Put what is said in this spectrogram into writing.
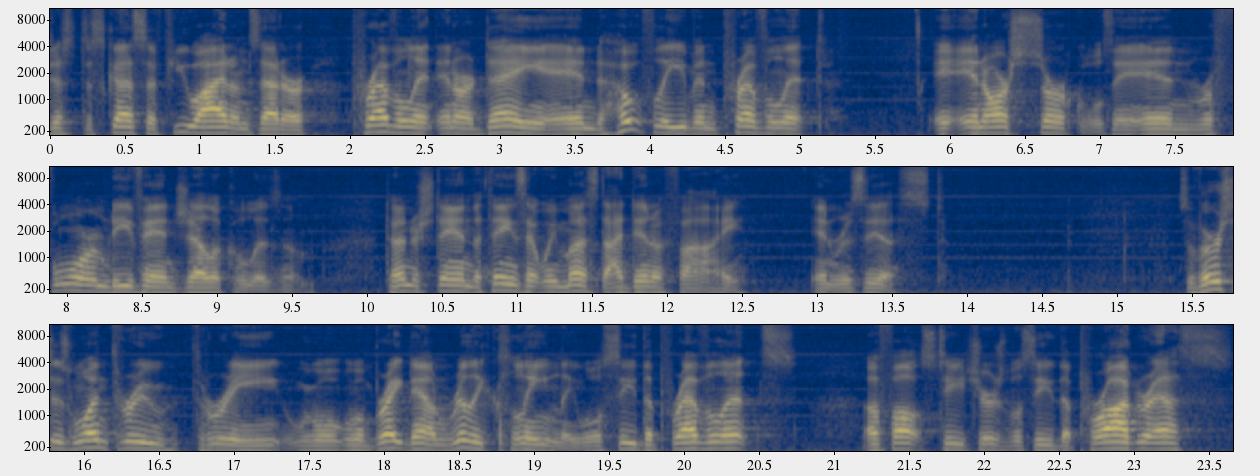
just discuss a few items that are prevalent in our day and hopefully even prevalent in our circles, in Reformed evangelicalism, to understand the things that we must identify and resist. So, verses 1 through 3, we'll, we'll break down really cleanly. We'll see the prevalence of false teachers, we'll see the progress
